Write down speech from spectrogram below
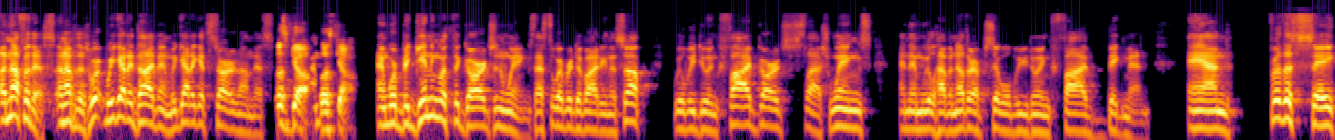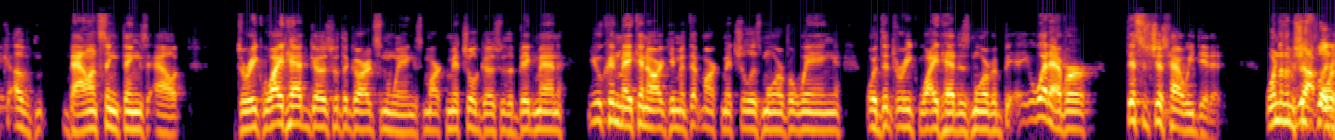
enough of this. Enough of this. We're, we got to dive in. We got to get started on this. let's go let's go And we're beginning with the guards and wings. That's the way we're dividing this up. We'll be doing five guards slash wings, and then we'll have another episode. We'll be doing five big men. And for the sake of balancing things out, Dariq Whitehead goes with the guards and wings. Mark Mitchell goes with the big men. You can make an argument that Mark Mitchell is more of a wing, or that Dariq Whitehead is more of a whatever. This is just how we did it. One of them Just shot more.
